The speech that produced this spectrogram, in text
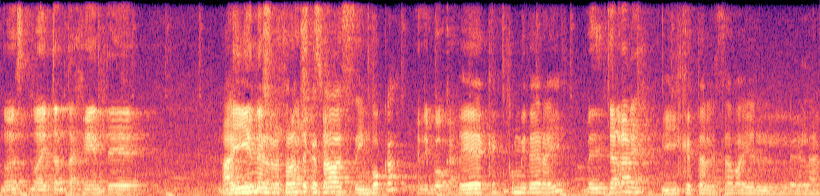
No, es, no hay tanta gente. no Ahí en el restaurante que estabas, en Boca, En Invoca. eh, ¿qué comida era ahí? Mediterránea. ¿Y qué tal estaba ahí el, el- la,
